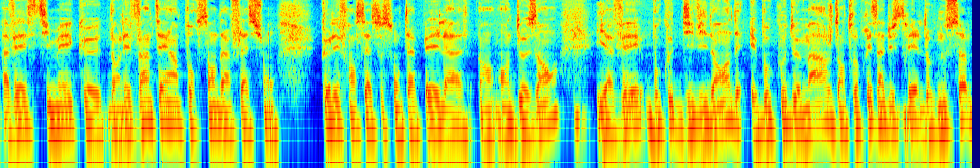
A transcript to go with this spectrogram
avaient estimé que dans les 21% d'inflation que les Français se sont tapés là en, en deux ans, il y avait beaucoup de dividendes et beaucoup de marges d'entreprises industrielles. Donc nous sommes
